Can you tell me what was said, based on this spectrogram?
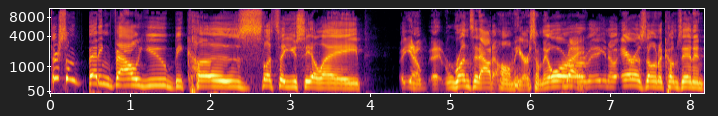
there's some betting value because let's say UCLA, you know, runs it out at home here or something, or Right. you know Arizona comes in and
